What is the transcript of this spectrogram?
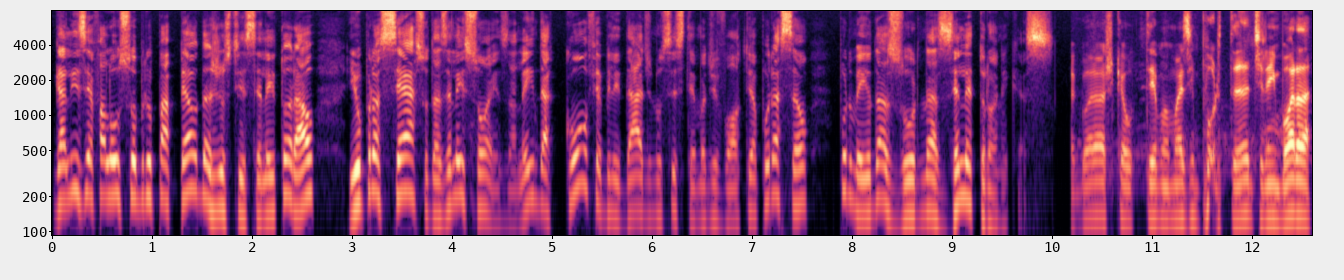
Galícia falou sobre o papel da justiça eleitoral e o processo das eleições, além da confiabilidade no sistema de voto e apuração por meio das urnas eletrônicas. Agora acho que é o tema mais importante, né? embora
